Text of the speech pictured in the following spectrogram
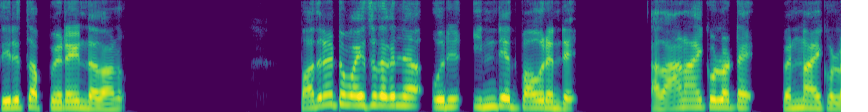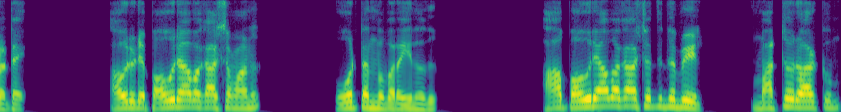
തിരുത്തപ്പെടേണ്ടതാണ്. പതിനെട്ട് വയസ്സ് തികഞ്ഞ ഒരു ഇന്ത്യൻ പൗരന്റെ അതാണായിക്കൊള്ളട്ടെ പെണ്ണായിക്കൊള്ളട്ടെ അവരുടെ പൗരാവകാശമാണ് വോട്ടെന്ന് പറയുന്നത്. ആ പൗരാവകാശത്തിന്റെ മേൽ മറ്റൊരാൾക്കും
